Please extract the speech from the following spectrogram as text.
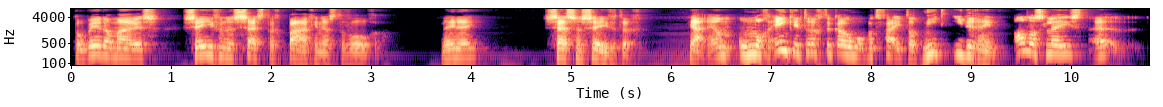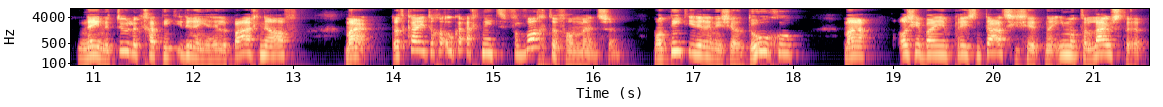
probeer dan maar eens 67 pagina's te volgen. Nee, nee, 76. Ja, en om nog één keer terug te komen op het feit dat niet iedereen alles leest. nee, natuurlijk gaat niet iedereen je hele pagina af. Maar dat kan je toch ook eigenlijk niet verwachten van mensen? Want niet iedereen is jouw doelgroep. Maar als je bij een presentatie zit naar iemand te luisteren,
